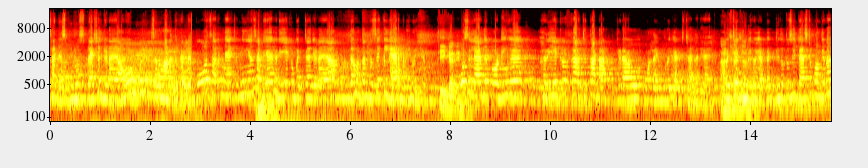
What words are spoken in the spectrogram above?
ਸਾਡੇ ਸਕੂਲ ਨੂੰ ਸਪੈਸ਼ਲ ਜਿਹੜਾ ਆ ਉਹ ਸਨਮਾਨਿਤ ਕਰਨਾ। ਬਹੁਤ ਸਾਰੇ ਮੈਂ ਕਹਿੰਦੀ ਆ ਸਾਡੇ ਹਰੇਕ ਬੱਚਾ ਜਿਹੜਾ ਆ ਜਿੱਦਾਂ ਹੁਣ ਤੁਹਾਨੂੰ ਦੱਸਿਆ ਇੱਕ ਲਹਿਰ ਬਣੀ ਹੋਈ ਆ ਠੀਕ ਹੈ ਜੀ ਉਸ ਲਹਿਰ ਦੇ ਅਕੋਰਡਿੰਗ ਹਰੇਕ ਘਰ 'ਚ ਤੁਹਾਡਾ ਜਿਹੜਾ ਉਹ ਆਨਲਾਈਨ ਪ੍ਰੋਜੈਕਟ ਚੱਲ ਰਿਹਾ ਹੈ ਬੱਚੇ। ਜੁੜੇ ਹੋਏ ਆ ਬ- ਜਦੋਂ ਤੁਸੀਂ ਟੈਸਟ ਪਾਉਂਦੇ ਨਾ।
